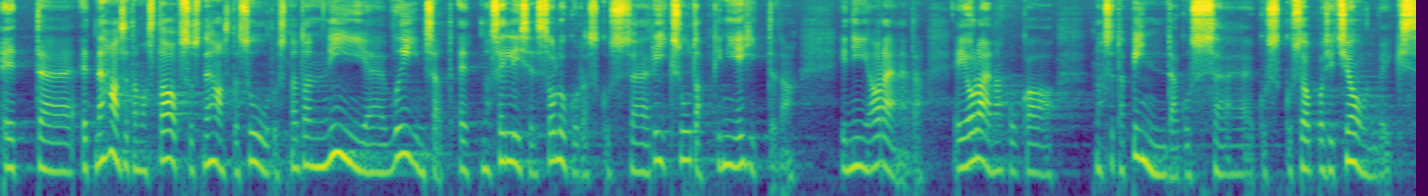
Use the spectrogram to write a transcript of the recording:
et, et näha seda mastaapsust, näha seda suurust, nad on nii võimsad, et noh, sellises olukorras, kus riik suudabki nii ehitada ja nii areneda, ei ole nagu ka noh, seda pinda, kus, kus, kus opositsioon võiks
